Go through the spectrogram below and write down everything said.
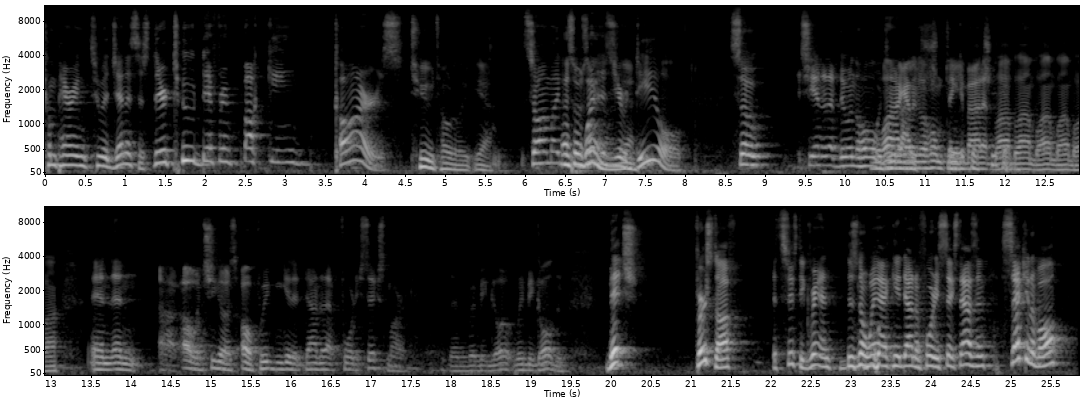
comparing to a Genesis. They're two different fucking cars. two totally yeah. So I'm like, That's what what your yeah. deal? So she ended up doing the whole, well, I gotta go home, think about it, blah, blah, blah, blah, blah. And then, uh, oh, and she goes, oh, if we can get it down to that 46 mark, then we'd be, go- we'd be golden. Bitch, first off, it's 50 grand. There's no way I can get down to 46,000. Second of all,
